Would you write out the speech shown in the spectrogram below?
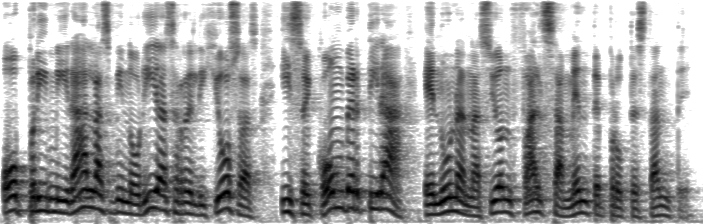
oprimirá las minorías religiosas y se convertirá en una nación falsamente protestante.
